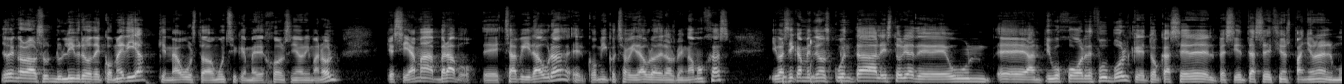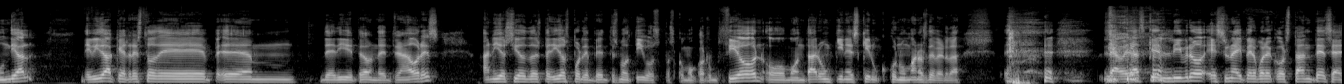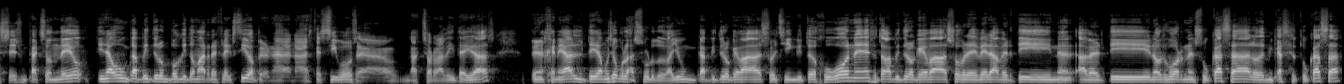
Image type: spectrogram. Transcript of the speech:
Yo vengo a hablaros de un libro de comedia que me ha gustado mucho y que me dejó el señor Imanol, que se llama Bravo, de Xavi Daura, el cómico Xavi Daura de los Vengamonjas. Y básicamente nos cuenta la historia de un eh, antiguo jugador de fútbol que toca ser el presidente de la selección española en el Mundial, debido a que el resto de, em, de, perdón, de entrenadores han ido siendo despedidos por diferentes motivos, pues como corrupción o montar un Kineski con humanos de verdad. la verdad es que el libro es una hipérbole constante, o sea, es, es un cachondeo. Tiene algún capítulo un poquito más reflexivo, pero nada, nada excesivo, o sea, una chorradita y das. Pero en general tira mucho por lo absurdo. Hay un capítulo que va sobre el chinguito de jugones, otro capítulo que va sobre ver a Bertín, a Bertín Osborne en su casa, lo de mi casa es tu casa.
